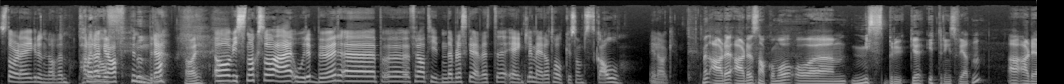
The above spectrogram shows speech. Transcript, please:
står det i Grunnloven. Paragraf 100. Oi. Og visstnok så er ordet 'bør' eh, fra tiden det ble skrevet, eh, egentlig mer å tolke som 'skal' i dag. Men er det, er det snakk om å, å um, misbruke ytringsfriheten? Det,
